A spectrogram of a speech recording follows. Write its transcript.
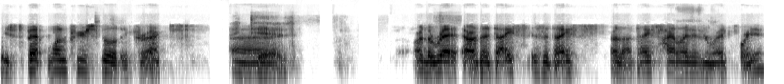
You spent one for your stability, correct? I Uh, did. Are the red? Are the dice? Is the dice? Are the dice highlighted in red for you?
